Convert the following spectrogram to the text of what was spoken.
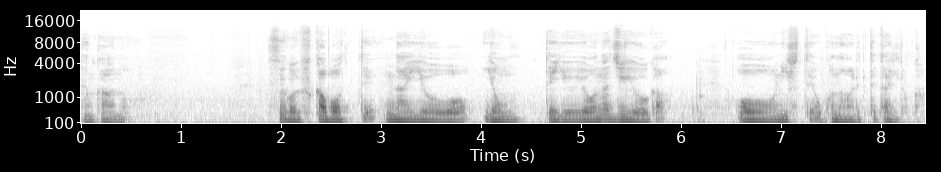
なんかあのすごい深掘って内容を読むっていうような授業が往々にして行われてたりとか。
